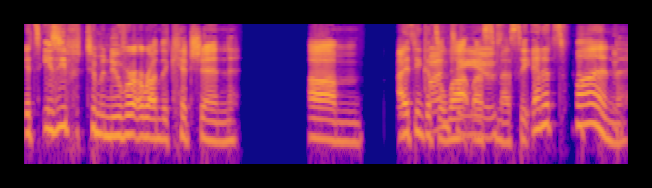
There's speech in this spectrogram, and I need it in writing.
it's easy to maneuver around the kitchen um i think it's a lot less use. messy and it's fun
